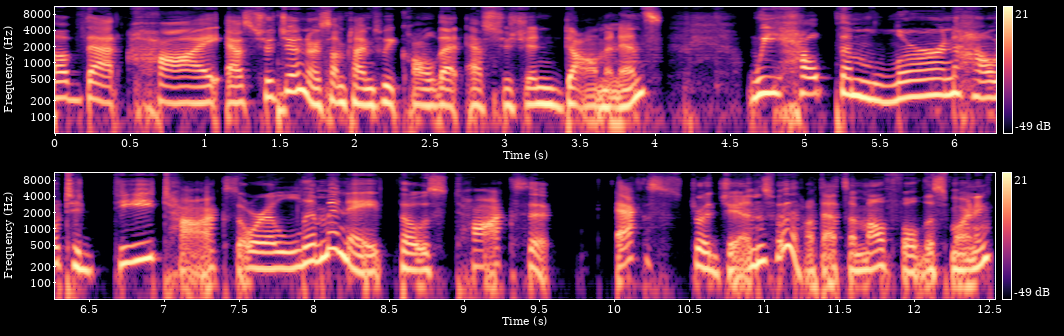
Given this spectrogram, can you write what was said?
of that high estrogen, or sometimes we call that estrogen dominance, we help them learn how to detox or eliminate those toxic estrogens. Well, that's a mouthful this morning.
